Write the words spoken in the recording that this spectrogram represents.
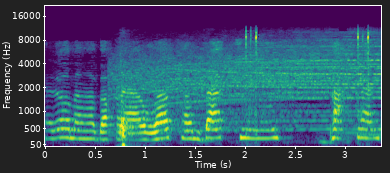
Hello mga bakla! Welcome back to Baklan.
